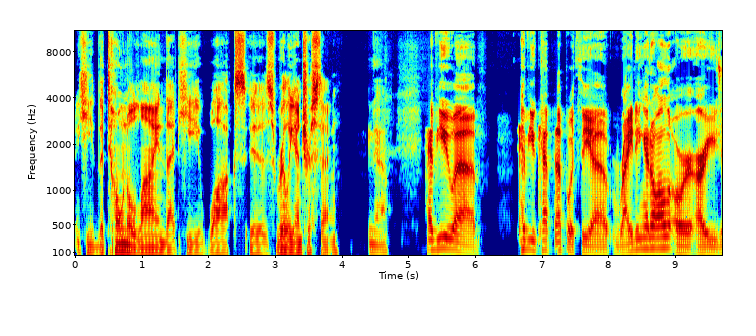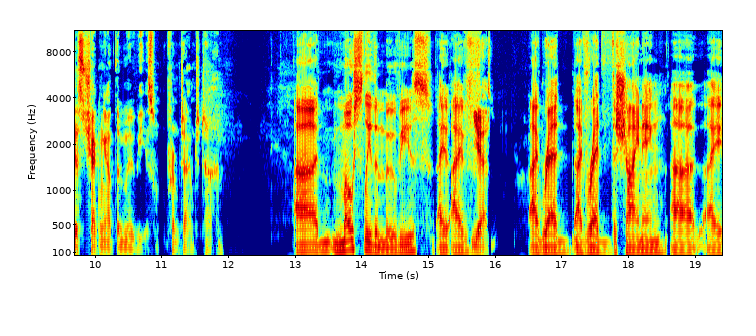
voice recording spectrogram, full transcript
he the tonal line that he walks is really interesting. yeah Have you uh have you kept up with the uh writing at all, or are you just checking out the movies from time to time? Uh, mostly the movies. I, I've Yes. I read I've read The Shining. Uh, I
